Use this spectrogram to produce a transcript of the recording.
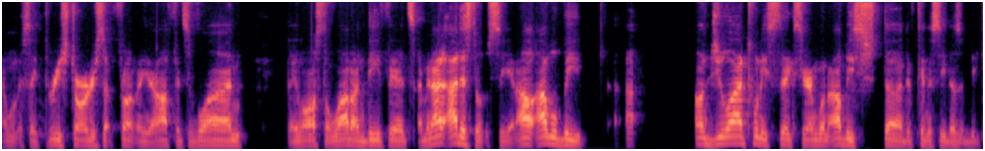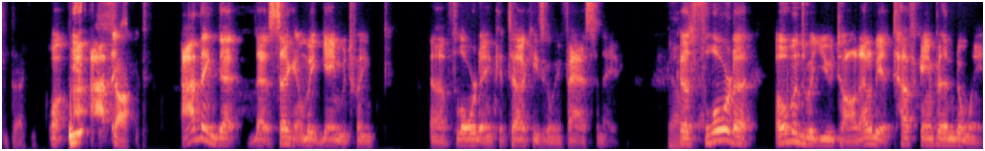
I want to say, three starters up front on your offensive line. They lost a lot on defense. I mean, I, I just don't see it. I'll, I will be on July 26th here, I'm going. I'll be stunned if Tennessee doesn't beat Kentucky. Well, I, I shocked. Think, I think that that second week game between uh, Florida and Kentucky is going to be fascinating because yep. Florida opens with Utah. That'll be a tough game for them to win.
